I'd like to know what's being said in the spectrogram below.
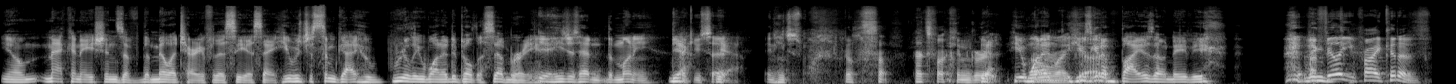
you know machinations of the military for the CSA. He was just some guy who really wanted to build a submarine. Yeah, he just had the money, Yeah, like you said. yeah. And he just wanted to build something. That's fucking great. Yeah, he wanted. Oh he was going to buy his own navy. I feel like you probably could have.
